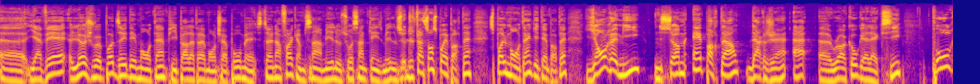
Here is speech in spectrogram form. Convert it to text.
euh, il y avait, là, je veux pas dire des montants, puis il parle à travers mon chapeau, mais c'est une affaire comme 100 000 ou 75 000. De toute façon, c'est pas important. C'est pas le montant qui est important. Ils ont remis une somme importante d'argent à euh, Rocco Galaxy pour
